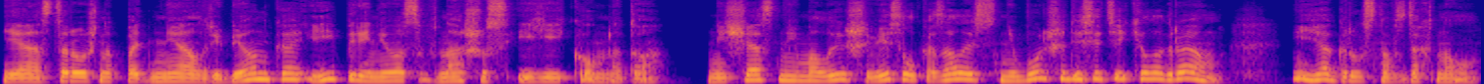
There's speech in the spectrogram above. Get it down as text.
Я осторожно поднял ребенка и перенес в нашу с Ией комнату. Несчастный малыш весил, казалось, не больше десяти килограмм, и я грустно вздохнул.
